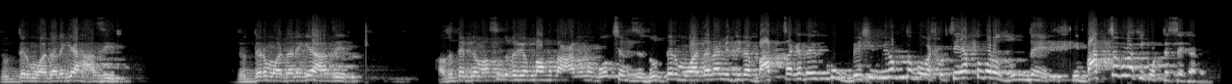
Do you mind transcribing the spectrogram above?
যুদ্ধের ময়দানে গিয়ে হাজির। যুদ্ধের ময়দানে গিয়ে হাজির। হযরত ইবনে মাসউদ রাদিয়াল্লাহু তাআলা বলছেন যে, যুদ্ধের ময়দানে আমি দুইটা বাচ্চাকে দেখে খুব বেশি বিরক্ত প্রকাশ করছি। এত বড় যুদ্ধে এই বাচ্চাগুলো কি করতেছে এখানে?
